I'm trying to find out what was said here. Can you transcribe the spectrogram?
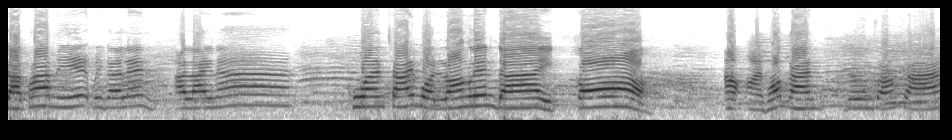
จากภาพนี้เป็นการละเล่นอะไรนะ ควรใช้บทร้องเล่นใดก็เอาอ่านพร้อมกันหนึ่งสองสาม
